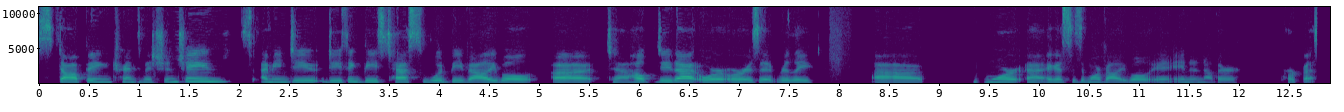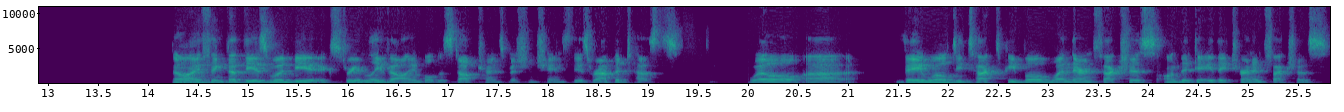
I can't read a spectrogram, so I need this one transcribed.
stopping transmission chains? I mean, do you, do you think these tests would be valuable uh, to help do that, or or is it really uh, more? Uh, I guess is it more valuable in, in, another purpose? No, I think that these would be extremely valuable to stop transmission chains. These rapid tests will uh, they will detect people when they're infectious on the day they turn infectious.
